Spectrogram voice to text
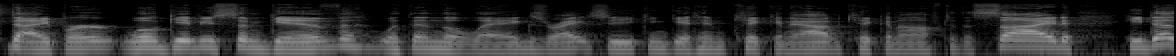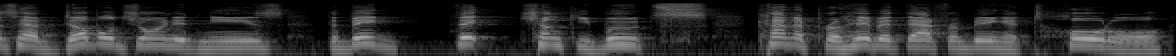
diaper will give you some give within the legs, right? So you can get him kicking out, kicking off to the side. He does have double jointed knees. The big, thick, chunky boots kind of prohibit that from being a total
